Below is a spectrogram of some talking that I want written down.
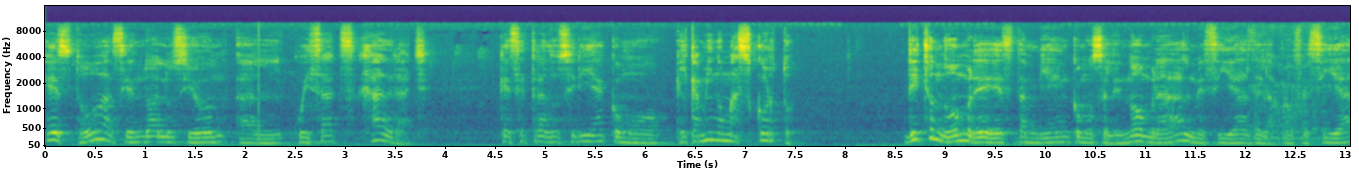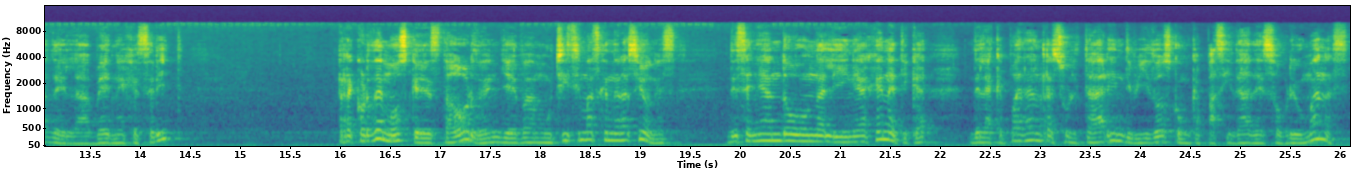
Esto haciendo alusión al Kwisatz Haderach, que se traduciría como el camino más corto Dicho nombre es también como se le nombra al Mesías de la profecía de la Bene Gesserit. Recordemos que esta orden lleva muchísimas generaciones diseñando una línea genética de la que puedan resultar individuos con capacidades sobrehumanas.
